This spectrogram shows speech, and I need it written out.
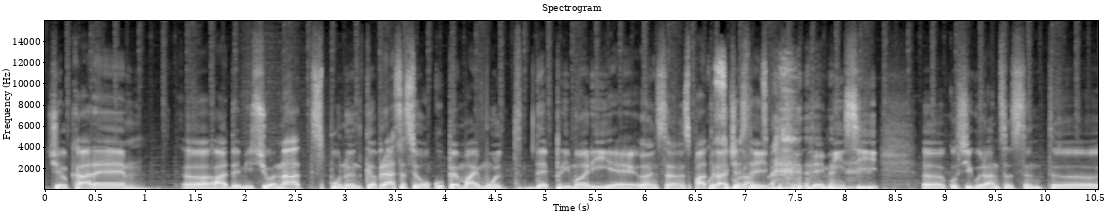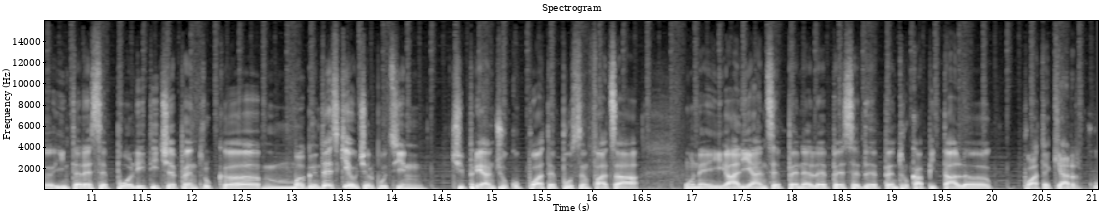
cel care a demisionat spunând că vrea să se ocupe mai mult de primărie, însă în spatele acestei demisii uh, cu siguranță sunt uh, interese politice pentru că mă gândesc eu cel puțin Ciprian Ciucu poate pus în fața unei alianțe PNL-PSD pentru capitală poate chiar cu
